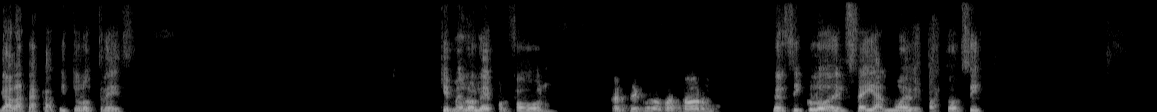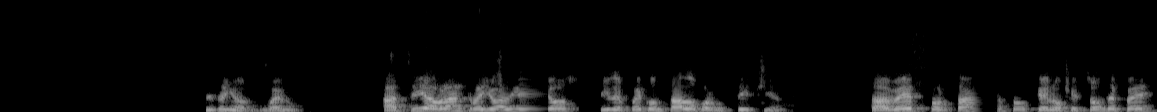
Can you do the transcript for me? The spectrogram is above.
Gálatas capítulo 3. ¿Quién me lo lee, por favor? Versículo, pastor. Versículo del 6 al 9, pastor, sí. Sí, señor. Bueno, así Abraham creyó a Dios y le fue contado por justicia. Sabed, por tanto, que los que son de fe,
